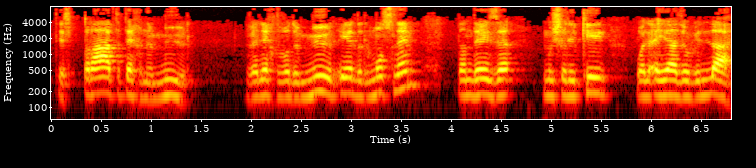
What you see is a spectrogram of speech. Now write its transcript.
het is praten tegen een muur. Wellicht wordt de muur eerder moslim dan deze mushrikeen, wal billah.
